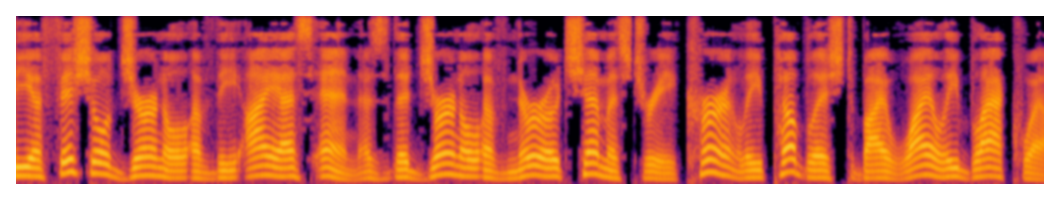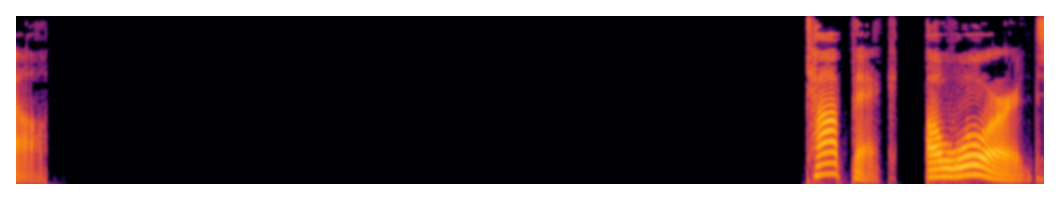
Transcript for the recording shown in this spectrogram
The official journal of the ISN is the Journal of Neurochemistry currently published by Wiley Blackwell. Awards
